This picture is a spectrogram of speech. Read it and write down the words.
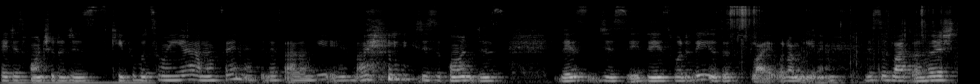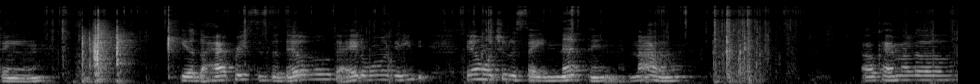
They just want you to just keep it between y'all. Don't say nothing. That's all I'm getting. Like, it's just a point, just this just, it is what it is. This is like what I'm getting. This is like a hush thing. Yeah, the high priest is the devil. The eight of wands. They, they don't want you to say nothing. Nada. Okay, my love.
